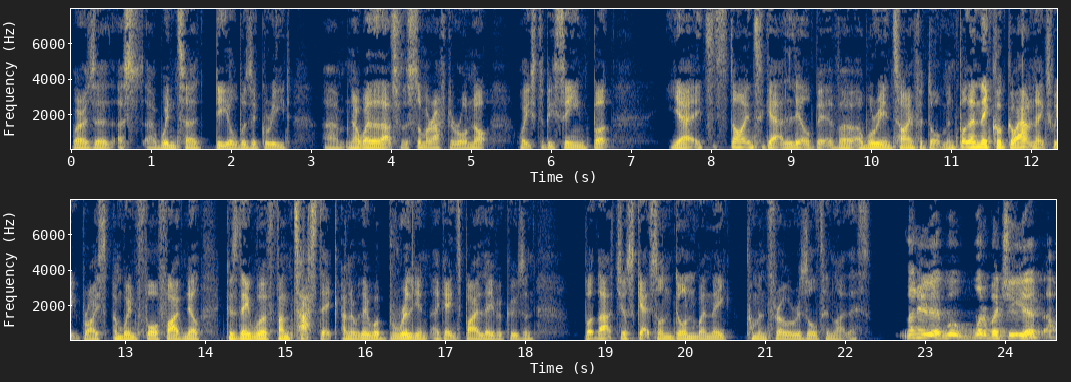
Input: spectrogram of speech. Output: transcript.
whereas a, a, a winter deal was agreed. Um, now, whether that's for the summer after or not waits to be seen. But yeah, it's starting to get a little bit of a, a, worrying time for Dortmund. But then they could go out next week, Bryce, and win 4 5 0 because they were fantastic and they were brilliant against Bayer Leverkusen but that just gets undone when they come and throw a result in like this. Manu, uh, what about you? Uh,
